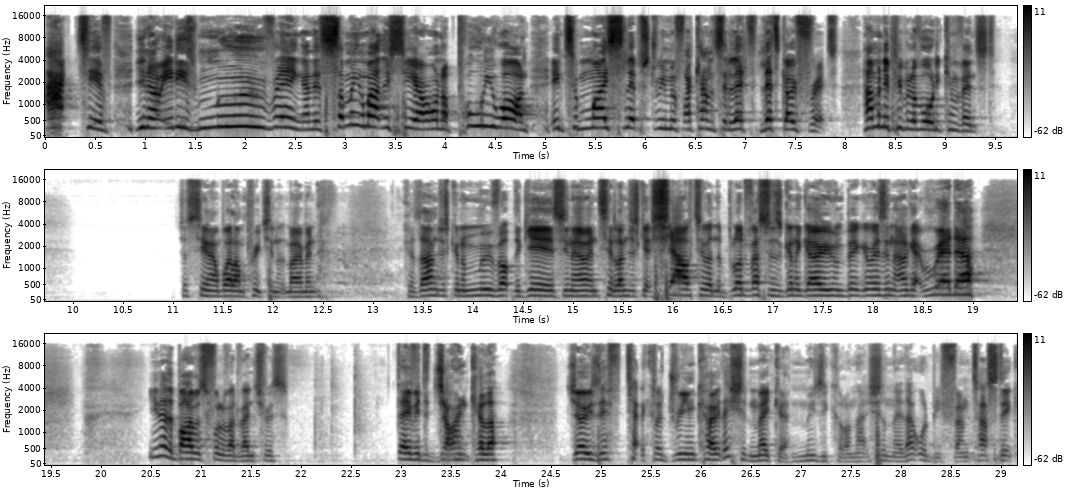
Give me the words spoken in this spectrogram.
active. You know, it is moving. And there's something about this year I want to pull you on into my slipstream if I can and say, let's, let's go for it. How many people have already convinced? Just seeing how well I'm preaching at the moment. because I'm just going to move up the gears, you know, until I'm just get shouted and the blood vessel's are going to go even bigger, isn't it? I'll get redder. You know, the Bible's full of adventurers. David, the giant killer. Joseph, Technicolor Dreamcoat. They should make a musical on that, shouldn't they? That would be fantastic.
